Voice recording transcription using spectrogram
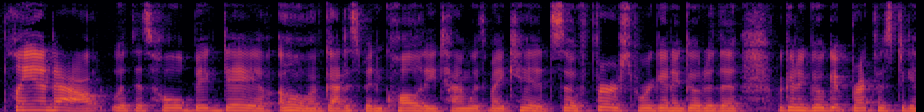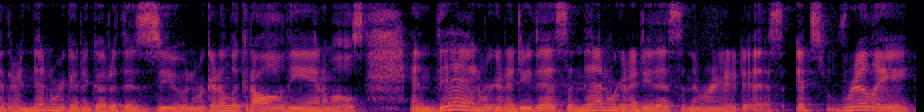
planned out with this whole big day of oh I've got to spend quality time with my kids. So first we're going to go to the we're going to go get breakfast together and then we're going to go to the zoo and we're going to look at all of the animals and then we're going to do this and then we're going to do this and then we're going to do this. It's really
